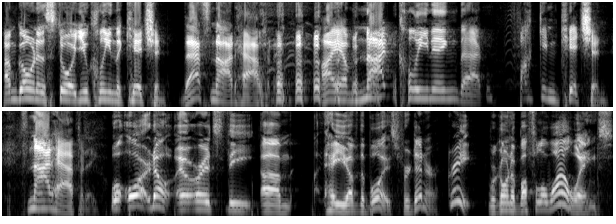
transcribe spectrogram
I'm going to the store, you clean the kitchen. That's not happening. I am not cleaning that fucking kitchen. It's not happening. Well, or no, or it's the um, hey, you have the boys for dinner. Great, we're going to Buffalo Wild Wings.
